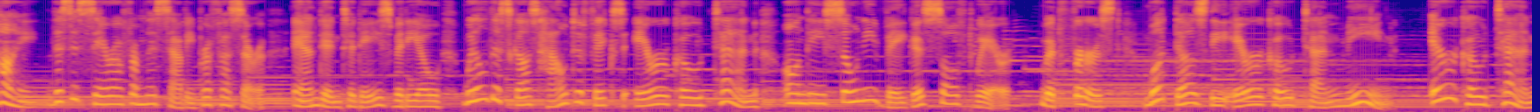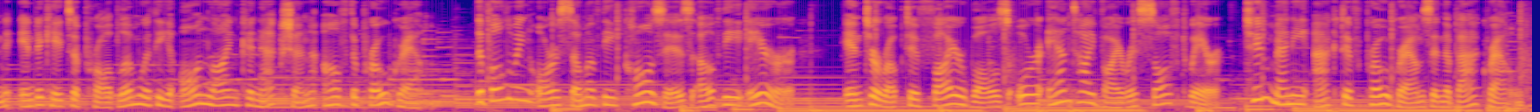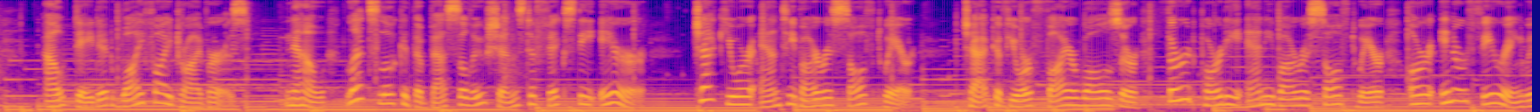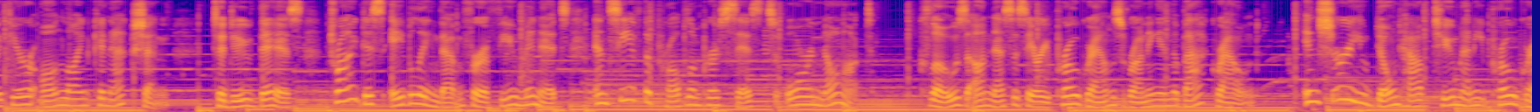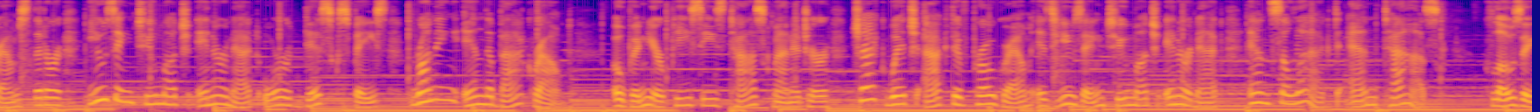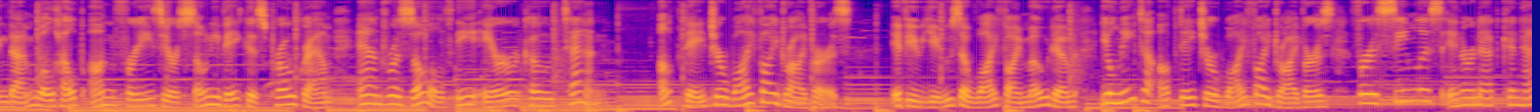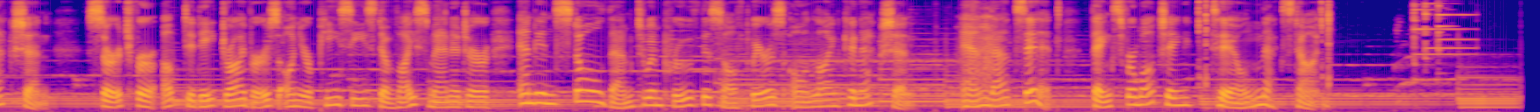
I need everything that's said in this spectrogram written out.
Hi, this is Sarah from The Savvy Professor, and in today's video, we'll discuss how to fix error code 10 on the Sony Vegas software. But first, what does the error code 10 mean? Error code 10 indicates a problem with the online connection of the program. The following are some of the causes of the error interruptive firewalls, or antivirus software, too many active programs in the background, outdated Wi Fi drivers. Now, let's look at the best solutions to fix the error. Check your antivirus software. Check if your firewalls or third party antivirus software are interfering with your online connection. To do this, try disabling them for a few minutes and see if the problem persists or not. Close unnecessary programs running in the background. Ensure you don't have too many programs that are using too much internet or disk space running in the background. Open your PC's Task Manager, check which active program is using too much internet, and select End Task. Closing them will help unfreeze your Sony Vegas program and resolve the error code 10. Update your Wi Fi drivers. If you use a Wi Fi modem, you'll need to update your Wi Fi drivers for a seamless internet connection. Search for up to date drivers on your PC's device manager and install them to improve the software's online connection. And that's it. Thanks for watching. Till next time.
